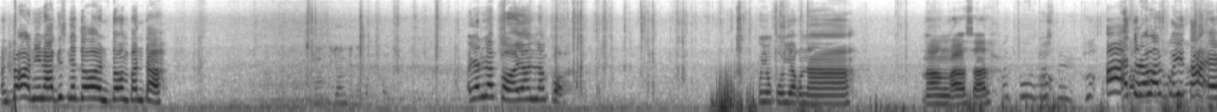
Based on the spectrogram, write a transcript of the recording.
Andoon, ninagis niya doon. Doon banda. Ayan lang po, ayan lang po. Po yung kuya ko na mang asar. Ah, ito naman po yung tae.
